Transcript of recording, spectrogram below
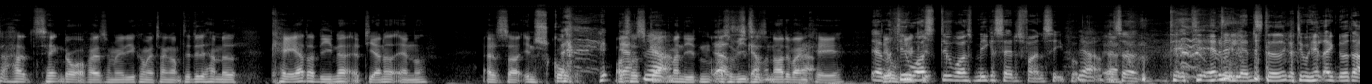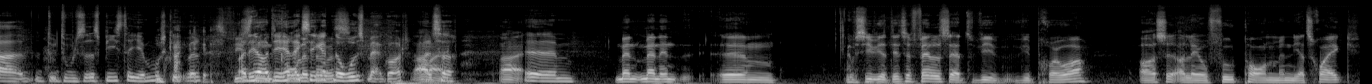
jeg har tænkt over, faktisk, som jeg lige kommer i tanke om, det er det her med kager, der ligner, at de er noget andet. Altså en sko, og Ja. så skærer Ja. man i den, Ja, og så så viser det sig, at det var en Ja. kage. Ja, det, er jo virkelig- også, det er jo også mega satisfying at se på. Ja. Altså, det, det er det jo et eller andet sted, ikke? og det er jo heller ikke noget, der du, du vil sidde og spise derhjemme måske, vel? Og det, og det er heller ikke sikkert, at den overhovedet smager godt. Nej, altså, nej. Øhm, Men, men en, øhm, jeg vil sige, vi har det til fælles, at vi, vi prøver også at lave food porn, men jeg tror ikke,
